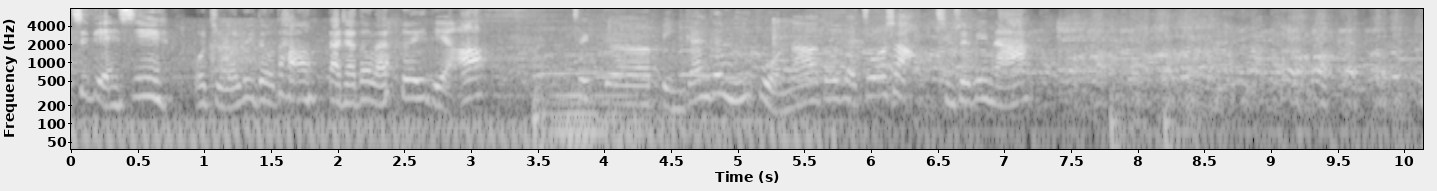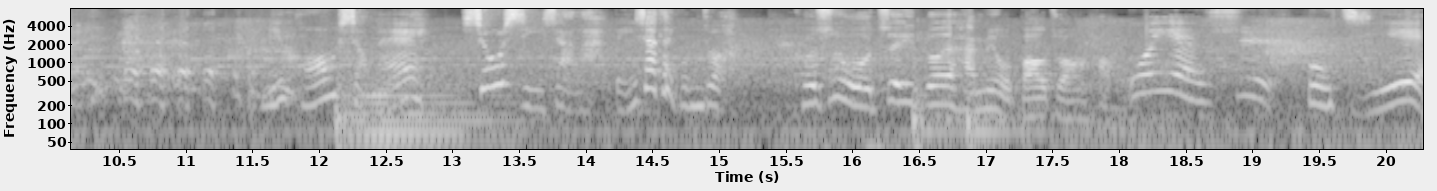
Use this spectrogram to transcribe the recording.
吃点心，我煮了绿豆汤，大家都来喝一点啊。这个饼干跟米果呢都在桌上，请随便拿。明红、小梅，休息一下啦，等一下再工作。可是我这一堆还没有包装好。我也是，不急，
